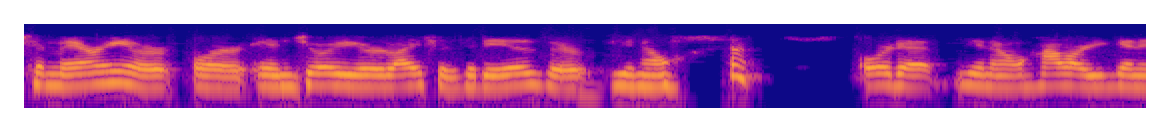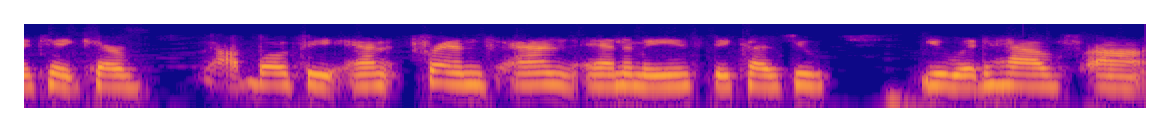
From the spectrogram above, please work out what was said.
to marry or or enjoy your life as it is or you know or to you know how are you going to take care of both the en- friends and enemies because you you would have uh,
